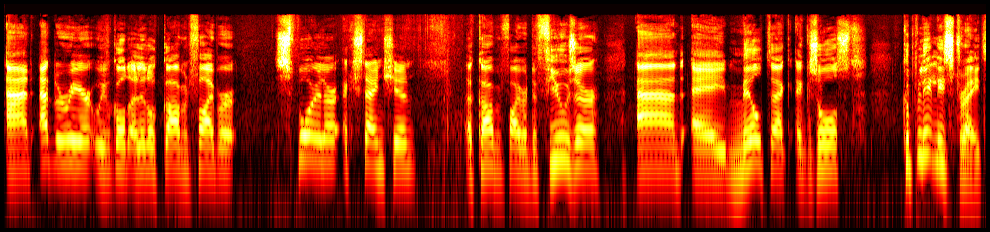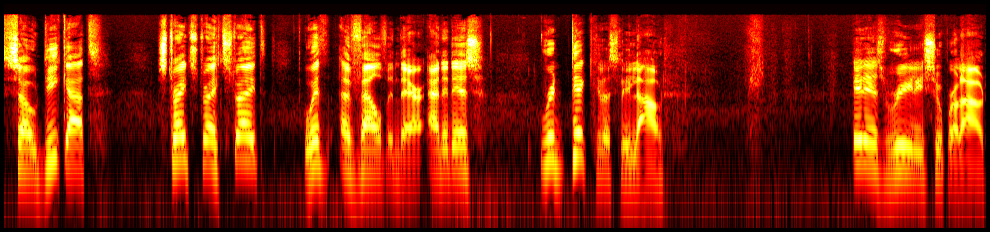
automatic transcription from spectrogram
And at the rear, we've got a little carbon fiber spoiler extension, a carbon fiber diffuser, and a Milltek exhaust completely straight. So decat, straight, straight, straight, with a valve in there. And it is ridiculously loud. It is really super loud.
